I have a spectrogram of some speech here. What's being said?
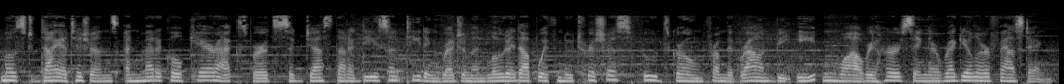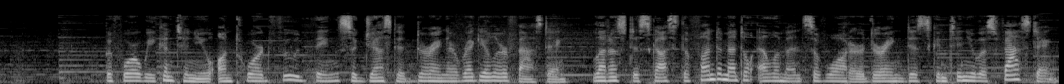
Most dietitians and medical care experts suggest that a decent eating regimen loaded up with nutritious foods grown from the ground be eaten while rehearsing irregular fasting. Before we continue on toward food things suggested during irregular fasting, let us discuss the fundamental elements of water during discontinuous fasting.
